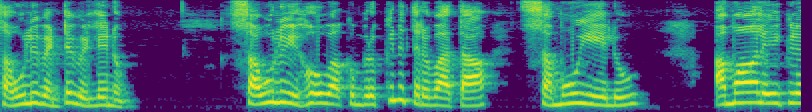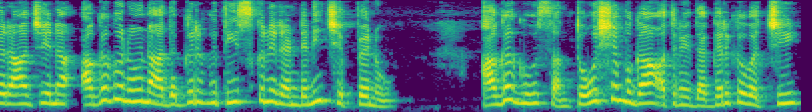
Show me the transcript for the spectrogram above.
సౌలు వెంట వెళ్ళెను. సౌలు యహోవాకు మ్రొక్కిన తరువాత సమూయేలు అమాలేకుల రాజైన అగగును నా దగ్గరకు తీసుకుని రండని చెప్పెను. అగగు సంతోషముగా అతని దగ్గరకు వచ్చి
